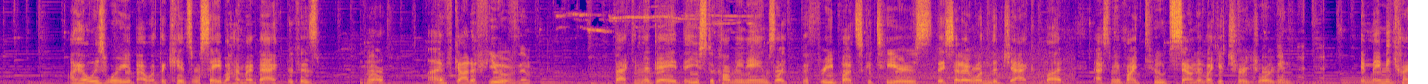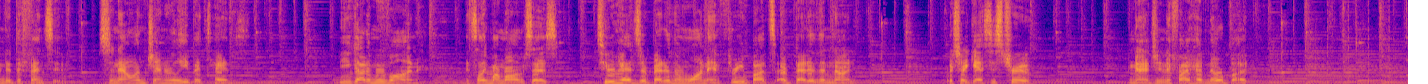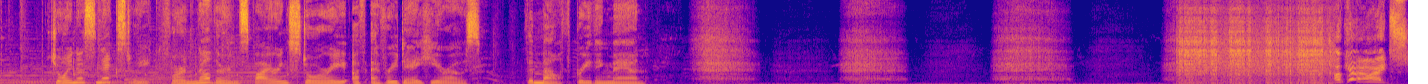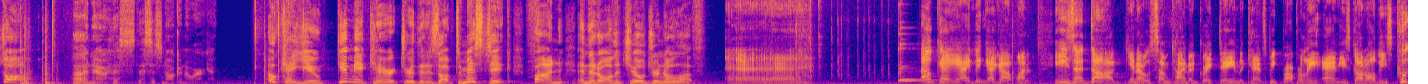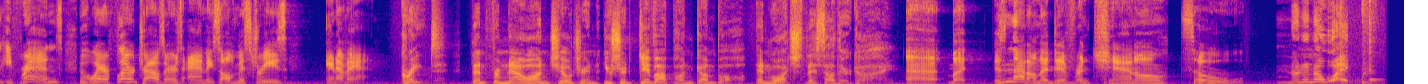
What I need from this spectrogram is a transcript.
I always worry about what the kids will say behind my back because well, I've got a few of them. Back in the day, they used to call me names like the Three Buttsketeers. They said I won the Jack Butt, asked me if my toots sounded like a church organ. It made me kind of defensive, so now I'm generally a bit tense. You gotta move on. It's like my mom says, two heads are better than one and three butts are better than none. Which I guess is true. Imagine if I had no butt. Join us next week for another inspiring story of everyday heroes the mouth breathing man. Okay, all right, stop. Oh no, this this is not gonna work. Okay, you, give me a character that is optimistic, fun, and that all the children will love. Uh, okay, I think I got one. He's a dog, you know, some kind of Great Dane that can't speak properly, and he's got all these kooky friends who wear flare trousers and they solve mysteries in a van. Great. Then from now on, children, you should give up on Gumball and watch this other guy. Uh, but isn't that on a different channel? So. No, no, no, wait!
